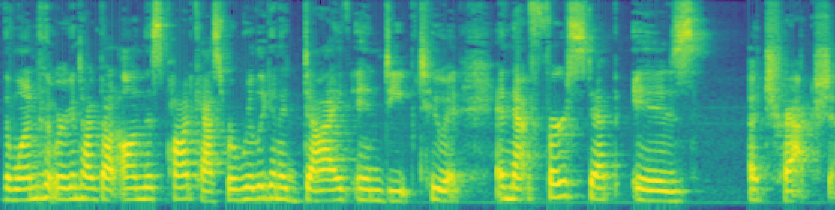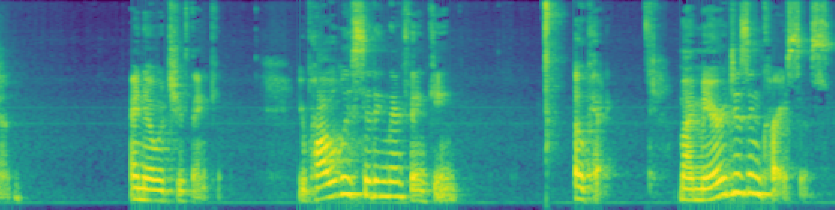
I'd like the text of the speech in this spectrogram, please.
The one that we're going to talk about on this podcast. We're really going to dive in deep to it. And that first step is attraction. I know what you're thinking. You're probably sitting there thinking, okay, my marriage is in crisis.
